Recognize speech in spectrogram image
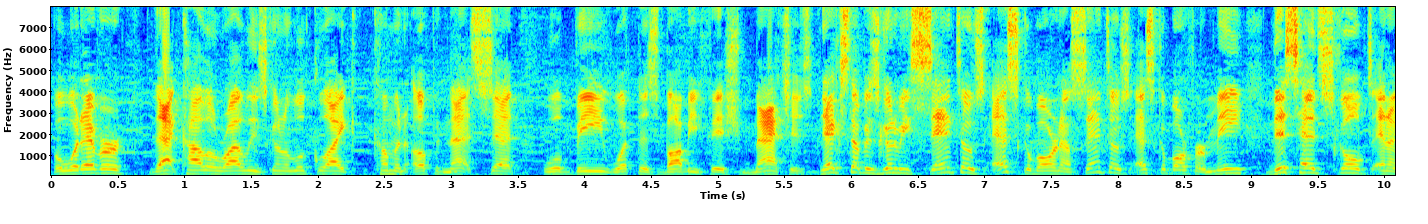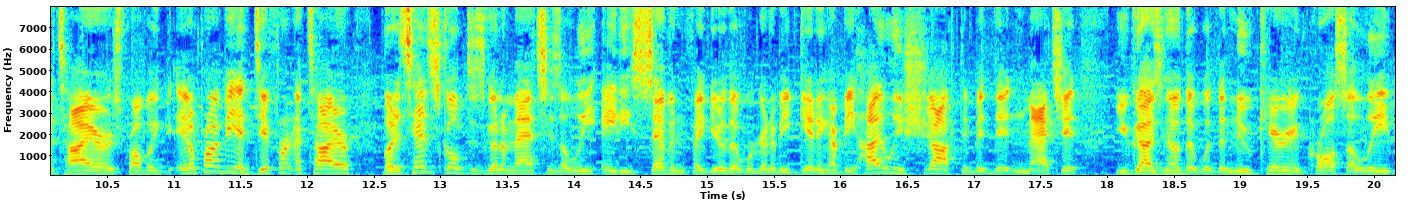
but whatever that Kyle O'Reilly is going to look like coming up in that set will be what this Bobby Fish matches. Next up is going to be Santos Escobar. Now, Santos Escobar, for me, this head sculpt and attire is probably, it'll probably be a different attire, but his head sculpt is going to match his Elite 87 figure that we're going to be getting. I'd be highly shocked if it didn't match it. You guys know that with the new Karrion Cross Elite,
